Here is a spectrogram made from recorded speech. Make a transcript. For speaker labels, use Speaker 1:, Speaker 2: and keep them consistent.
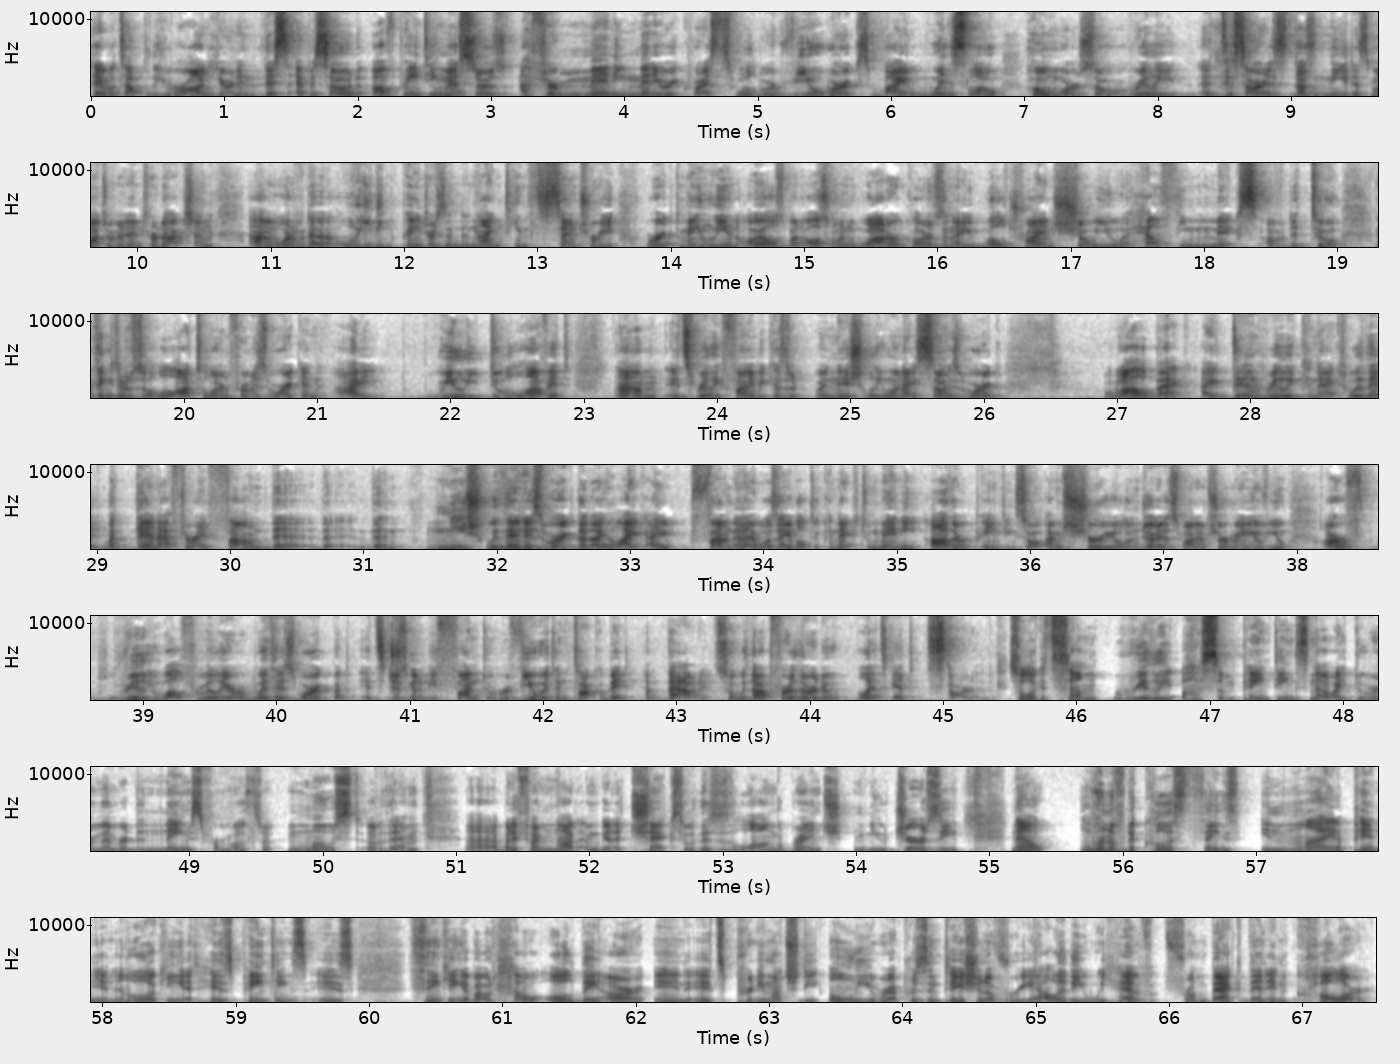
Speaker 1: Hey, what's up? Liron here, and in this episode of Painting Masters, after many, many requests, we'll review works by Winslow Homer. So, really, this artist doesn't need as much of an introduction. Um, one of the leading painters in the 19th century, worked mainly in oils but also in watercolors, and I will try and show you a healthy mix of the two. I think there's a lot to learn from his work, and I really do love it. Um, it's really funny because initially, when I saw his work, a while back. I didn't really connect with it, but then after I found the, the, the, niche within his work that I like, I found that I was able to connect to many other paintings. So I'm sure you'll enjoy this one. I'm sure many of you are really well familiar with his work, but it's just to be fun to review it and talk a bit about it. So without further ado, let's get started. So look at some really awesome paintings. Now I do remember the names for most most of them, uh, but if I'm not, I'm gonna check. So this is Long Branch, New Jersey. Now one of the coolest things, in my opinion, in looking at his paintings is thinking about how old they are, and it's pretty much the only representation of reality we have from back then in color.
